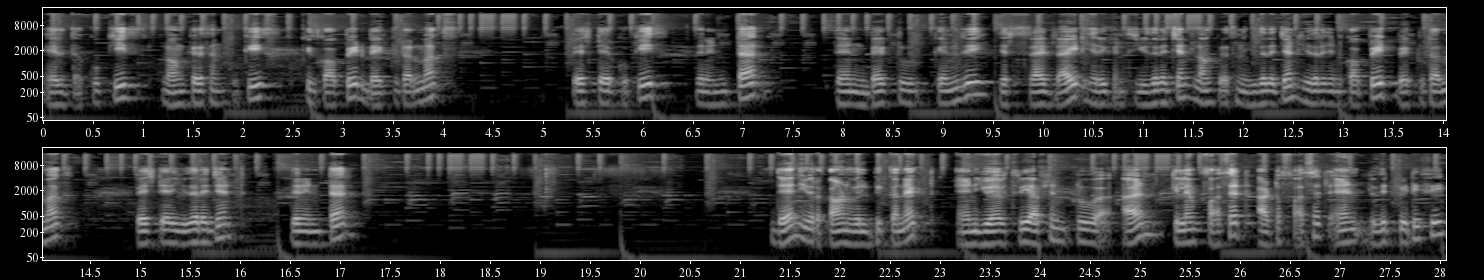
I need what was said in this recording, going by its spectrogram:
Here is the cookies long duration cookies. Cookies copied back to termux paste your cookies then enter. Then back to canary just slide right. Here you can see user agent long duration user agent. User agent copied back to termux paste your user agent then enter then your account will be connect and you have three options to uh, earn claim faucet auto faucet and visit ptc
